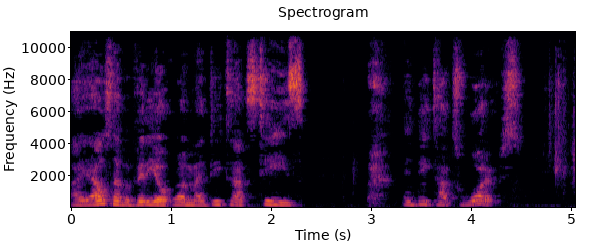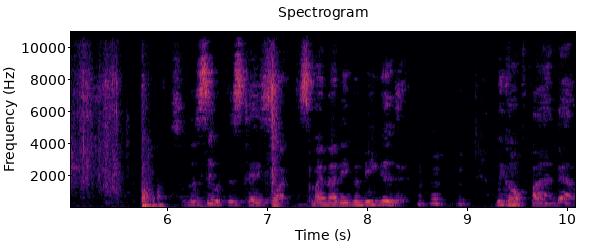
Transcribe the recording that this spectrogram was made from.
I also have a video on my detox teas and detox waters. So let's see what this tastes like. This might not even be good. We're going to find out.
